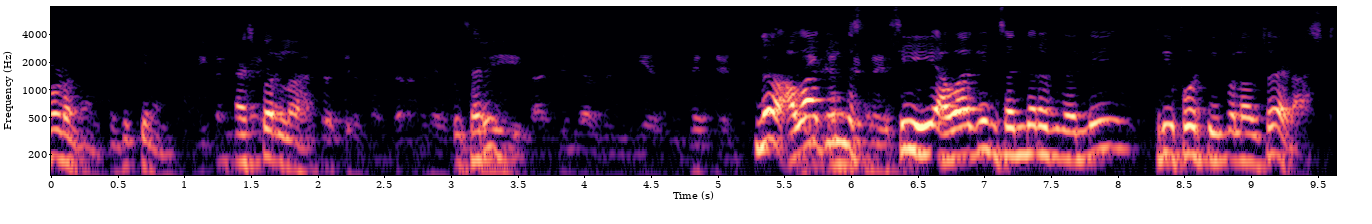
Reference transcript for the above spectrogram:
ನೋಡೋಣ ಅಂತ ಅದಕ್ಕೇನಂತ. ಆಸ್ ಪರ್ ಲಾ ಸರಿ? ನೋ ಅವಾಗಿನ. ಸಿ ಅವಾಗಿನ ಸಂದರ್ಭದಲ್ಲಿ three four people also had asked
